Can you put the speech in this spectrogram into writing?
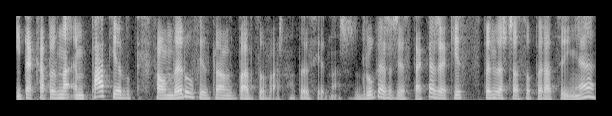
i taka pewna empatia do tych founderów jest dla nas bardzo ważna. To jest jedna rzecz. Druga rzecz jest taka, że jak jest, spędzasz czas operacyjnie,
